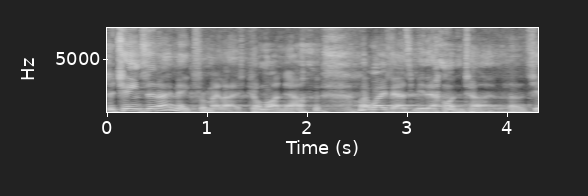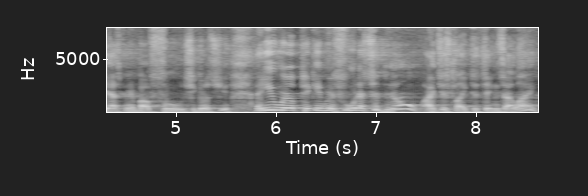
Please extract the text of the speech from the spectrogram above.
The change that I make for my life. Come on now. my wife asked me that one time. Uh, she asked me about food. She goes, Are you real picky with food? I said, No, I just like the things I like.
